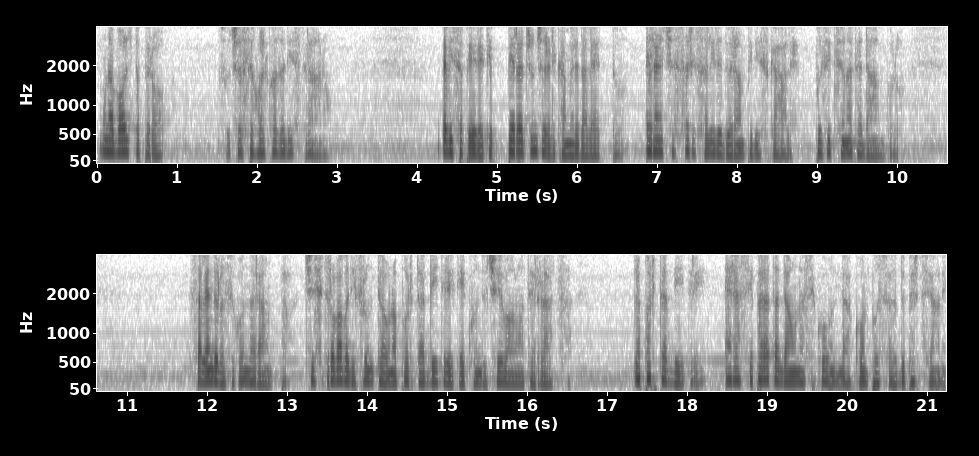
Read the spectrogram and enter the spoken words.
Una volta però successe qualcosa di strano. Devi sapere che per raggiungere le camere da letto era necessario salire due rampe di scale, posizionate ad angolo. Salendo la seconda rampa, ci si trovava di fronte a una porta a vetri che conduceva a una terrazza. La porta a vetri era separata da una seconda, composta da due persiane,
